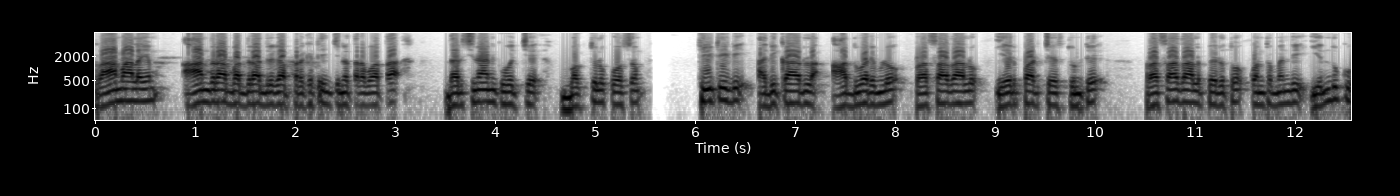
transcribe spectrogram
రామాలయం ఆంధ్ర భద్రాద్రిగా ప్రకటించిన తర్వాత దర్శనానికి వచ్చే భక్తుల కోసం టీటీడీ అధికారుల ఆధ్వర్యంలో ప్రసాదాలు ఏర్పాటు చేస్తుంటే ప్రసాదాల పేరుతో కొంతమంది ఎందుకు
